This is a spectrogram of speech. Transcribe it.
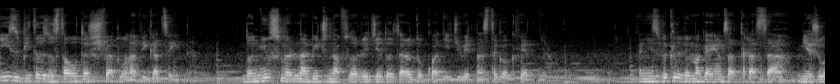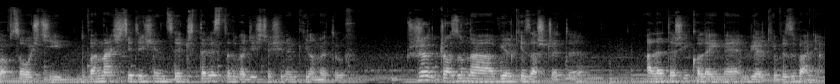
i zbite zostało też światło nawigacyjne. Do New Smyrna Beach na Florydzie dotarł dokładnie 19 kwietnia. Ta niezwykle wymagająca trasa mierzyła w całości 12 427 km. Przyszedł czasu na wielkie zaszczyty, ale też i kolejne wielkie wyzwania.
